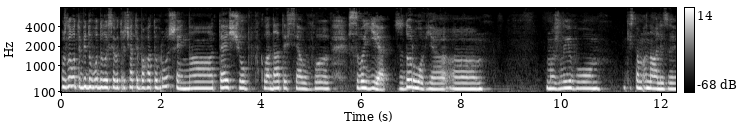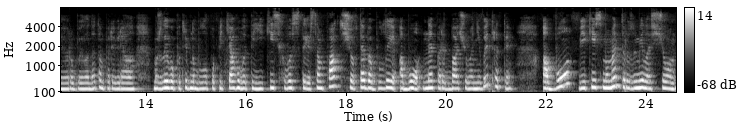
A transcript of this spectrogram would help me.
Можливо, тобі доводилося витрачати багато грошей на те, щоб вкладатися в своє здоров'я, можливо, якісь там аналізи робила, да, там перевіряла. Можливо, потрібно було попідтягувати якісь хвости. Сам факт, що в тебе були або непередбачувані витрати, або в якийсь момент ти розуміла, що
